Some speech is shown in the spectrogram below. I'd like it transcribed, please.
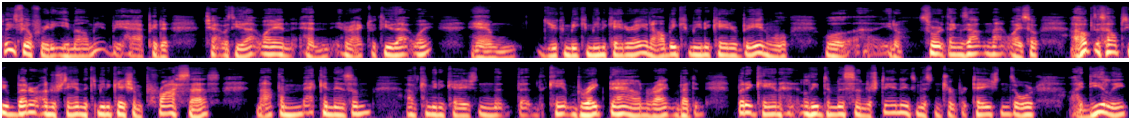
please feel free to email me. I'd be happy to chat with you that way and, and interact with you that way. And you can be communicator A and I'll be communicator B and we'll, we'll, uh, you know, sort things out in that way. So I hope this helps you better understand the communication process, not the mechanism of communication that, that, can't break down, right? But, it, but it can lead to misunderstandings, misinterpretations, or ideally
